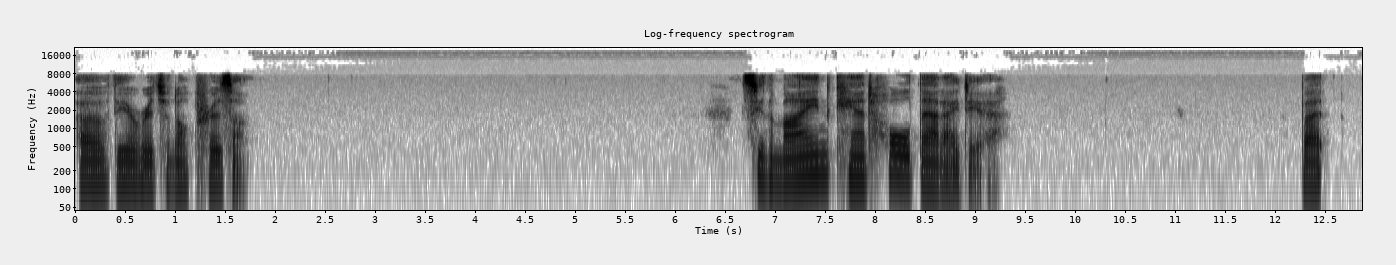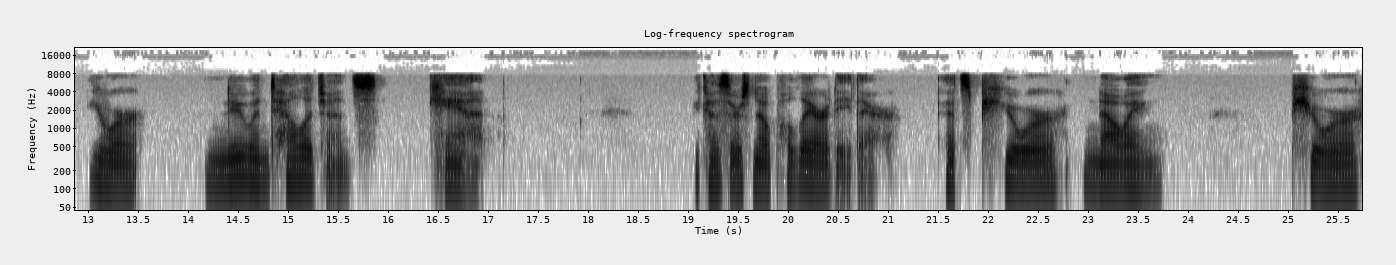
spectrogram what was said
of the original prism. See, the mind can't hold that idea but your new intelligence can because there's no polarity there. It's pure knowing, pure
